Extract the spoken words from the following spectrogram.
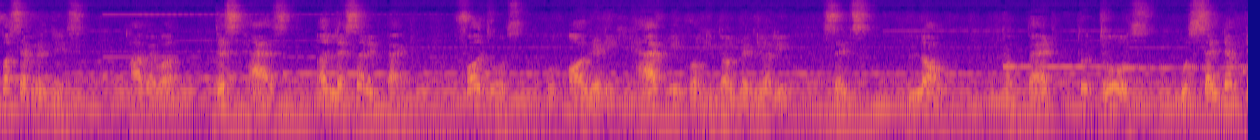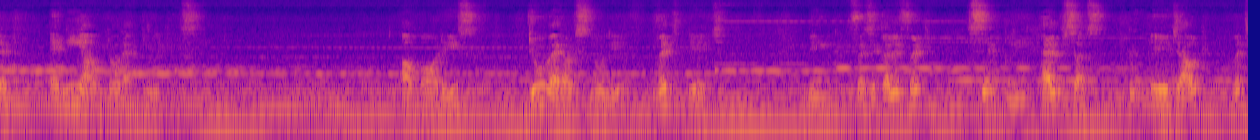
for several days. However, this has a lesser impact for those who already have been working out regularly since long compared to those who seldom did any outdoor activities. Our bodies do wear out slowly with age. Being physically fit simply helps us to age out with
